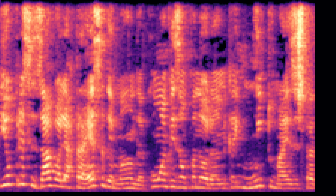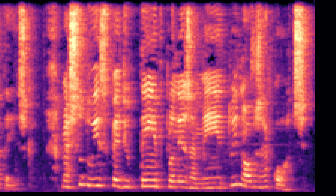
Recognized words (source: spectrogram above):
E eu precisava olhar para essa demanda com uma visão panorâmica e muito mais estratégica. Mas tudo isso pediu tempo, planejamento e novos recortes.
